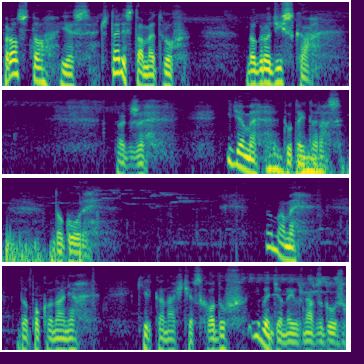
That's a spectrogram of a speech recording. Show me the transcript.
prosto jest 400 metrów do Grodziska. Także idziemy tutaj teraz do góry. No mamy do pokonania kilkanaście schodów i będziemy już na wzgórzu.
